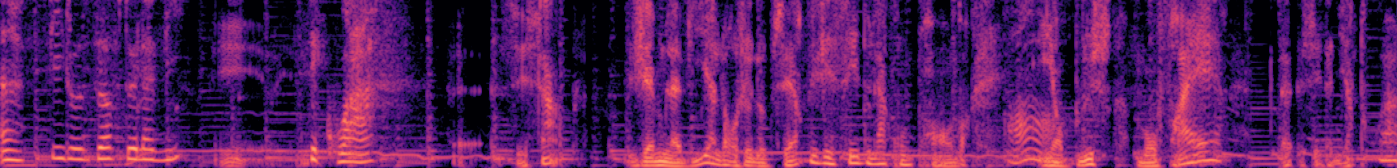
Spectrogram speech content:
Un philosophe de la vie? Et C'est quoi? C'est simple. J'aime la vie, alors je l'observe et j'essaie de la comprendre. Ah. Et en plus, mon frère, euh, c'est-à-dire toi,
